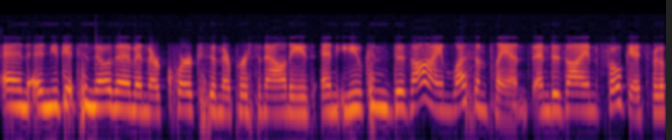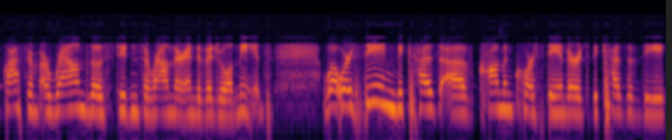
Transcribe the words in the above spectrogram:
And, and you get to know them and their quirks and their personalities, and you can design lesson plans and design focus for the classroom around those students, around their individual needs. What we're seeing because of Common Core standards, because of the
